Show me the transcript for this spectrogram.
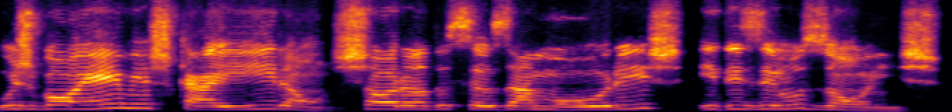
Os boêmios caíram chorando seus amores e desilusões.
